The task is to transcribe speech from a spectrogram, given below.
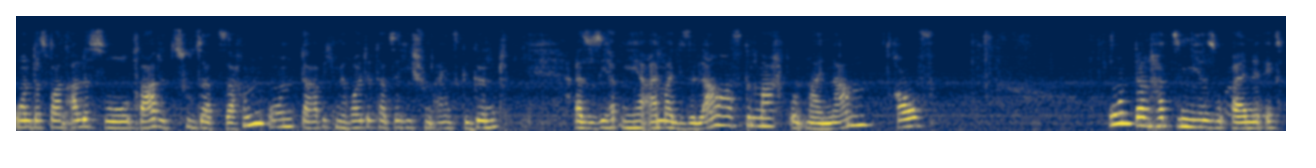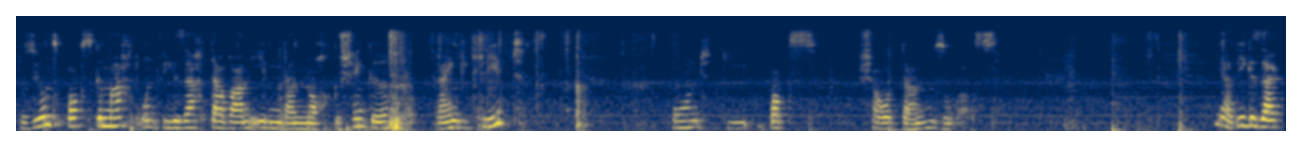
Und das waren alles so Badezusatzsachen und da habe ich mir heute tatsächlich schon eins gegönnt. Also sie hat mir hier einmal diese Lamas gemacht und meinen Namen drauf. Und dann hat sie mir so eine Explosionsbox gemacht und wie gesagt, da waren eben dann noch Geschenke reingeklebt. Und die Box schaut dann so aus. Ja, wie gesagt,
